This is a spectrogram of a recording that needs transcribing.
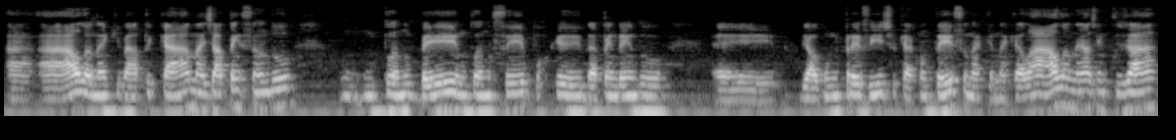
a, a, aula né, que vai aplicar, mas já pensando um, plano B, um plano C, porque dependendo é, de algum imprevisto que aconteça na, naquela aula, né, a gente já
